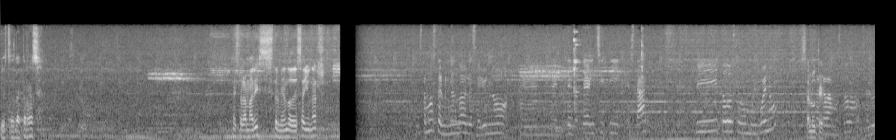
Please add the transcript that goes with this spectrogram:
Y esta es la terraza. Ahí está la Maris terminando de desayunar. El desayuno en el del Hotel City Star y todo estuvo muy bueno. Salute. Acabamos todo. Salud.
